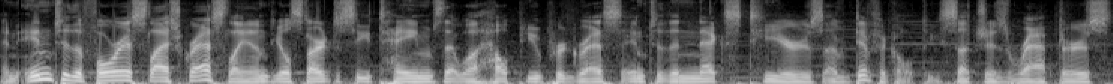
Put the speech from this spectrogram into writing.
And into the forest slash grassland, you'll start to see tames that will help you progress into the next tiers of difficulty, such as raptors,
